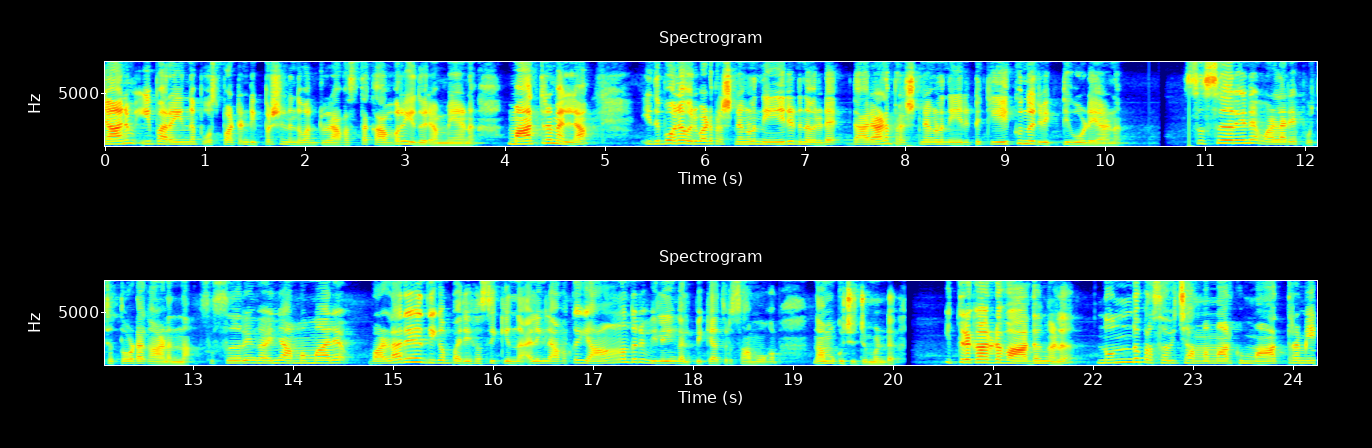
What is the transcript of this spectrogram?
ഞാനും ഈ പറയുന്ന പോസ്റ്റ്മോർട്ടം ഡിപ്രഷൻ എന്ന് പറഞ്ഞിട്ടുള്ള അവസ്ഥ കവർ ചെയ്ത ഒരു അമ്മയാണ്. മാത്രമല്ല ഇതുപോലെ ഒരുപാട് പ്രശ്നങ്ങൾ നേരിടുന്നവരുടെ ധാരാളം പ്രശ്നങ്ങൾ നേരിട്ട് കേൾക്കുന്ന ഒരു വ്യക്തി കൂടെയാണ്. സുസേറിയനെ വളരെ പുച്ഛത്തോടെ കാണുന്ന സുസേറിയൻ കഴിഞ്ഞ അമ്മമാരെ വളരെയധികം പരിഹസിക്കുന്ന അല്ലെങ്കിൽ അവർക്ക് യാതൊരു വിലയും കൽപ്പിക്കാത്തൊരു സമൂഹം നമുക്ക് ചുറ്റുമുണ്ട്. ഇത്തരക്കാരുടെ വാദങ്ങൾ നൊന്ത് പ്രസവിച്ച അമ്മമാർക്ക് മാത്രമേ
